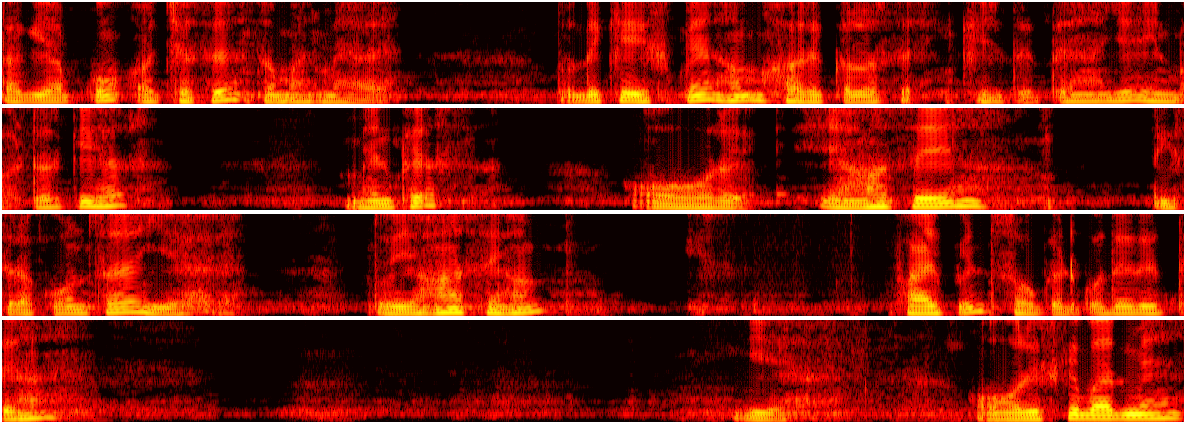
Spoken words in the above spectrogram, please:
ताकि आपको अच्छे से समझ में आए। तो देखिए इस पर हम हरे कलर से खींच देते हैं। ये इन्वर्टर की है मेन फेस और यहाँ से तीसरा कौन सा है? ये है। तो यहाँ से हम इस फाइव पिन सॉकेट को दे देते हैं। ये है। और इसके बाद में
